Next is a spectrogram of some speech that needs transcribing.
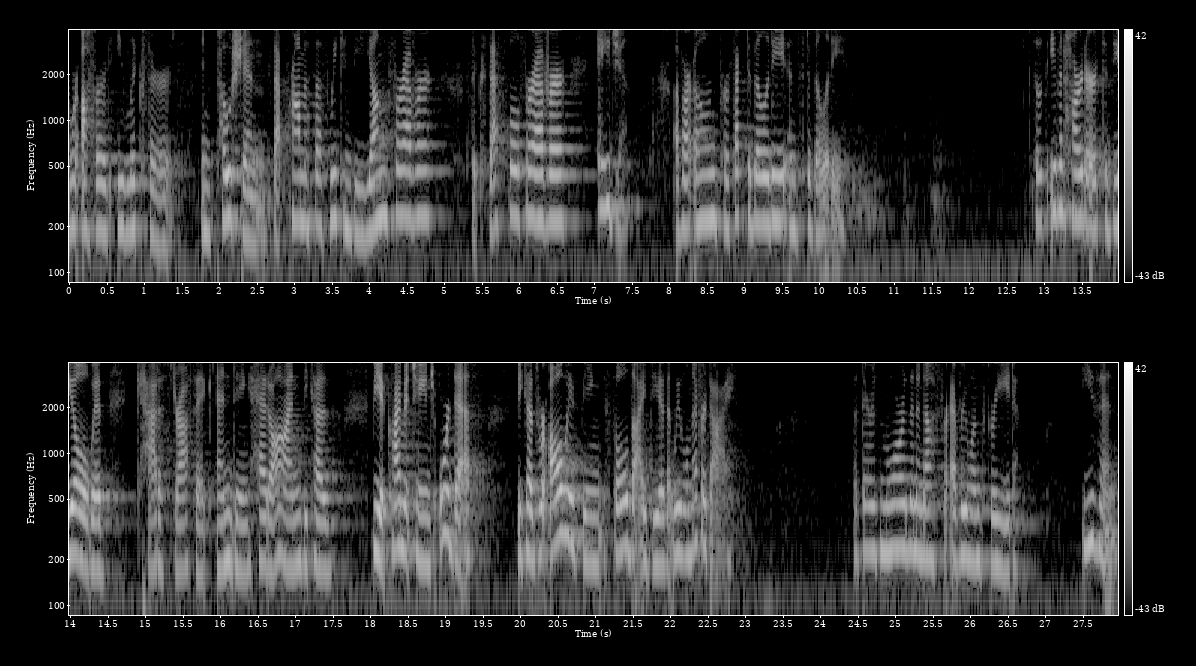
We're offered elixirs and potions that promise us we can be young forever, successful forever, agents of our own perfectibility and stability. So it's even harder to deal with catastrophic ending head on because, be it climate change or death, because we're always being sold the idea that we will never die, that there is more than enough for everyone's greed, even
